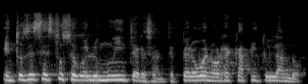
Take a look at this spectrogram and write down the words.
entonces esto se vuelve muy interesante. Pero bueno, recapitulando,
